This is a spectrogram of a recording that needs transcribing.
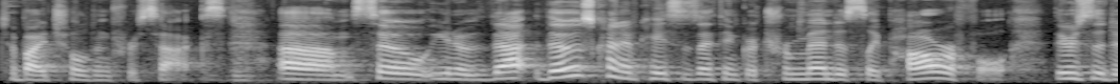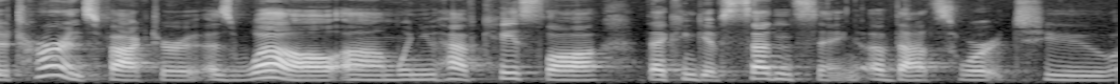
to buy children for sex. So, you know, that, those kind of cases I think are tremendously powerful. There's a deterrence factor as well when you have case law that can give sentencing of that sort to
